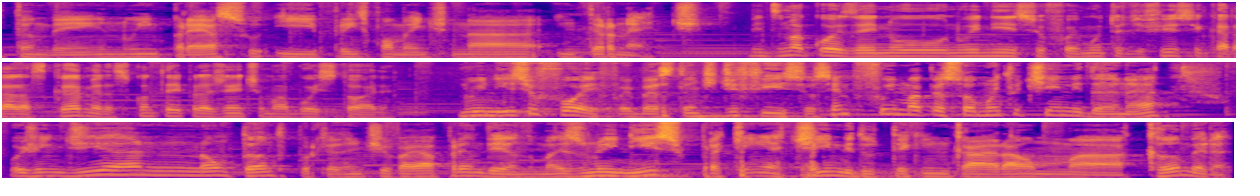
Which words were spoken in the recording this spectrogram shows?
e também no impresso e principalmente na internet. Me diz uma coisa aí, no, no início foi muito difícil encarar as câmeras? Conta aí pra gente uma boa história. No início foi, foi bastante difícil. Eu sempre fui uma pessoa muito tímida, né? Hoje em dia não tanto, porque a gente vai aprendendo, mas no início, para quem é tímido, ter que encarar uma câmera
